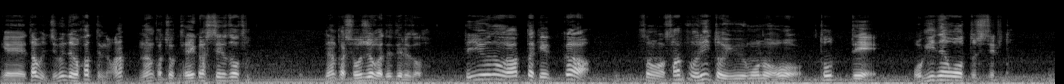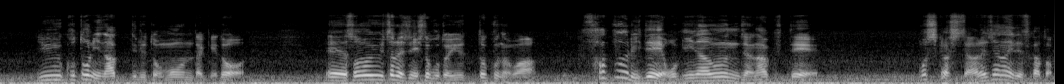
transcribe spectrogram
えー多分自分で分かってんのかな？なんかちょっと低下してるぞと。なんか症状が出てるぞと。っていうのがあった結果、そのサプリというものを取って補おうとしてるということになってると思うんだけど、えーそういう人たちに一言言っとくのは、サプリで補うんじゃなくて、もしかしてあれじゃないですかと。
